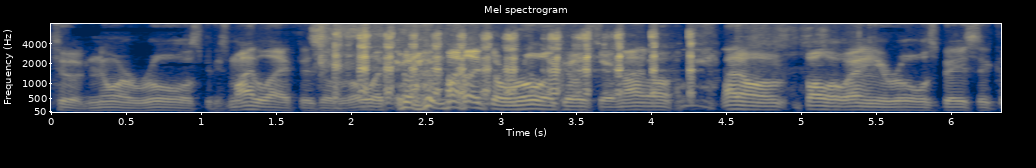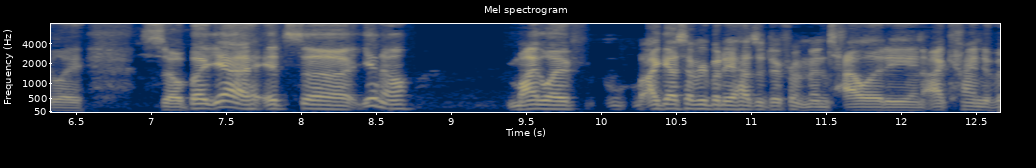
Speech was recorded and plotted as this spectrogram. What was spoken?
to ignore rules because my life is a roller coaster. my life's a roller coaster, and I don't I don't follow any rules basically. So, but yeah, it's uh, you know, my life. I guess everybody has a different mentality, and I kind of,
